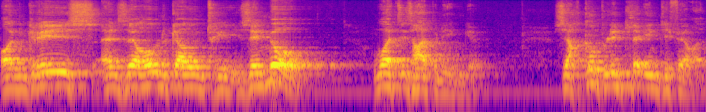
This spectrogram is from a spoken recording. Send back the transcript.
on Greece and their own country, they know what is happening. They are completely indifferent.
